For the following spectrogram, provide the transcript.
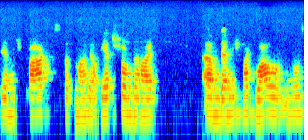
der mich fragt, das mache ich auch jetzt schon bereits, ähm, der mich fragt, wow, nur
